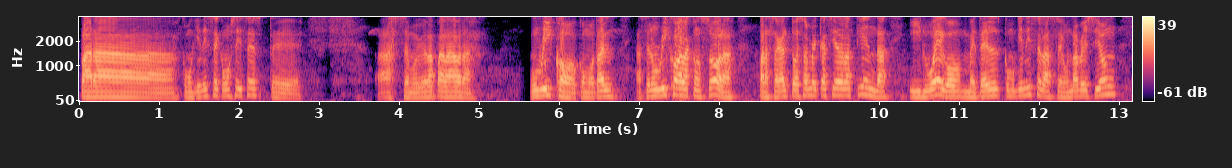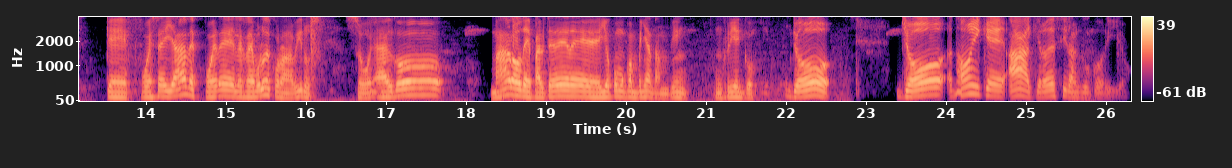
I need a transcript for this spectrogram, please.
para, como quien dice, ¿cómo se dice? Este, ah, se me la palabra. Un recall como tal, hacer un recall a las consolas para sacar toda esa mercancía de las tiendas y luego meter, como quien dice, la segunda versión que fuese ya después del revuelo del coronavirus. So, algo malo de parte de, ellos como compañía también. Un riesgo. Yo, yo, no, y que, ah, quiero decir algo, Corillo.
